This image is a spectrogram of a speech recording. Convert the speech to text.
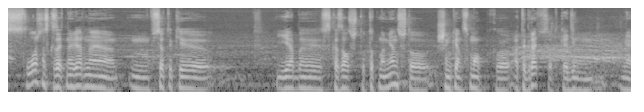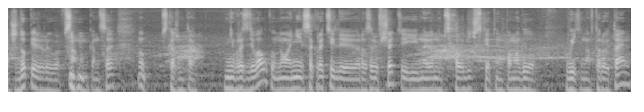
Сложно сказать. Наверное, все-таки я бы сказал, что тот момент, что Шимкен смог э, отыграть все-таки один мяч до перерыва в самом mm-hmm. конце, ну, скажем так, не в раздевалку, но они сократили разрыв в счете, и, наверное, психологически это им помогло выйти на второй тайм.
